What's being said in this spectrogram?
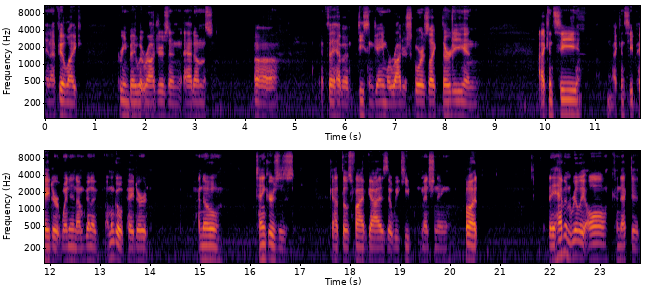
and I feel like Green Bay with Rodgers and Adams, uh, if they have a decent game where Rodgers scores like 30 and I can see I can see Pay Dirt winning. I'm gonna I'm gonna go with Pay Dirt. I know Tankers has got those five guys that we keep mentioning, but they haven't really all connected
